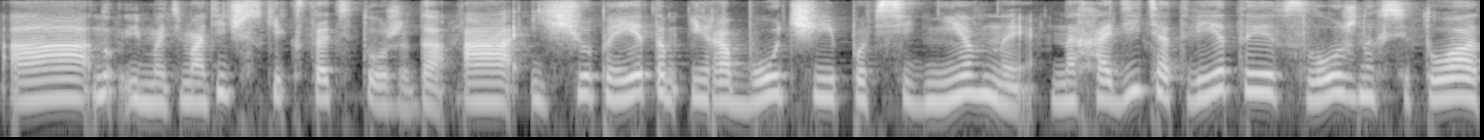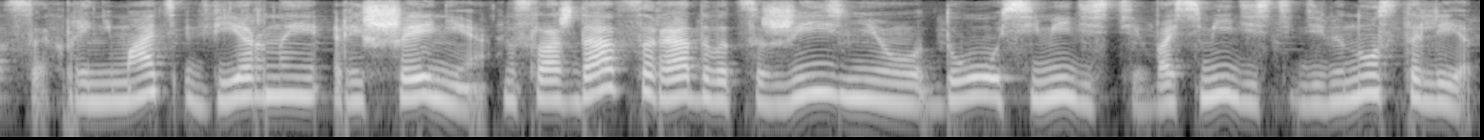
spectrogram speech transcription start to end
а, ну и математические, кстати, тоже, да, а еще при этом и рабочие повседневные, находить ответы в сложных ситуациях, принимать верные решения, наслаждаться, радоваться жизнью до 70, 80, 90 лет.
